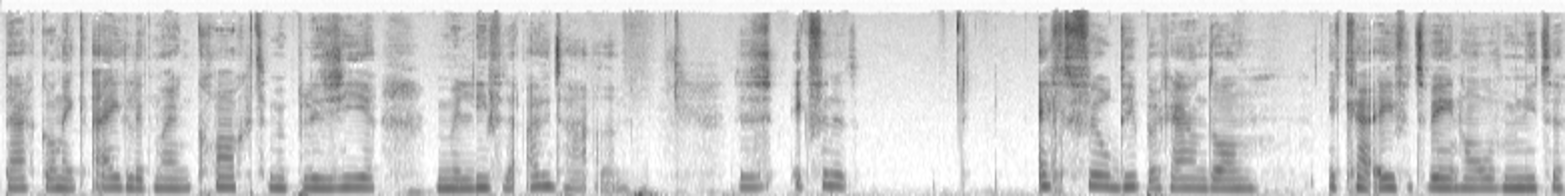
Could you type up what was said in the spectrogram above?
Daar kan ik eigenlijk mijn kracht, mijn plezier, mijn liefde uithalen. Dus ik vind het echt veel dieper gaan dan ik ga even 2,5 minuten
